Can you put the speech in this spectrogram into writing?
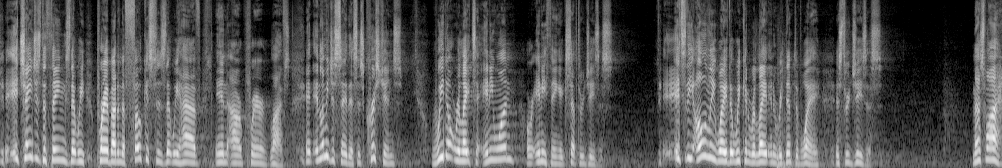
It changes the things that we pray about and the focuses that we have in our prayer lives. And, and let me just say this as Christians, we don't relate to anyone or anything except through Jesus. It's the only way that we can relate in a redemptive way is through Jesus. And that's why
